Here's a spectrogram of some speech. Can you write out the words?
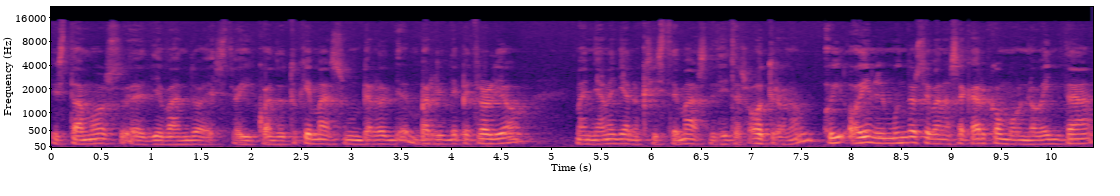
estamos eh, llevando a esto. Y cuando tú quemas un barril de petróleo, mañana ya no existe más, necesitas otro, ¿no? Hoy, hoy en el mundo se van a sacar como 90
